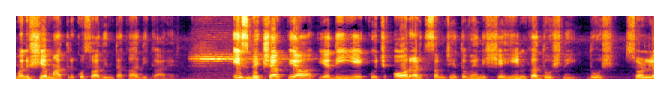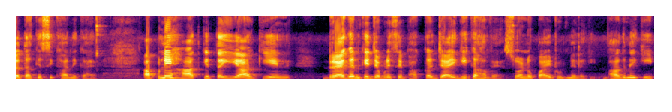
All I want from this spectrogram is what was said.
मनुष्य मात्र को स्वाधीनता का अधिकार है। इस भिक्षा का यदि ये कुछ और अर्थ समझे तो वह निश्चय ही इनका दोष नहीं, दोष स्वर्णलता के सिखाने का है। अपने हाथ के तैयार किए हुए ड्रैगन के जबड़े से भागकर जाएगी कहाँ वह? स्वर्ण उपाय ढूँढने लगी। भागने की,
